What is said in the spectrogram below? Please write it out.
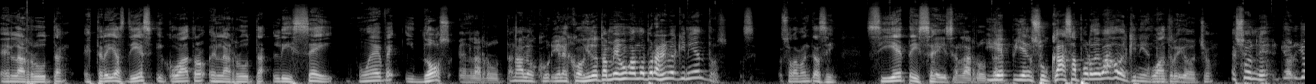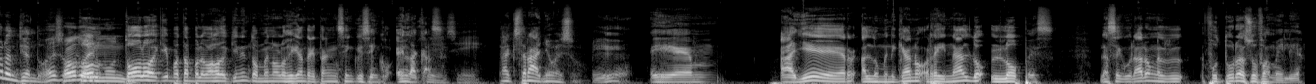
en la ruta, Estrellas 10 y 4 en la ruta, Licey 9 y 2 en la ruta. Una locura. Y el escogido también jugando por arriba de 500. solamente así. 7 y 6 en la ruta. Y, y en su casa por debajo de 500. 4 y 8. Eso yo, yo no entiendo eso. Todo- Todos los equipos están por debajo de 500, menos los gigantes que están en 5 y 5 en la casa. Está extraño eso. Sí. Eh, ayer al dominicano Reinaldo López le aseguraron el futuro de su familia.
